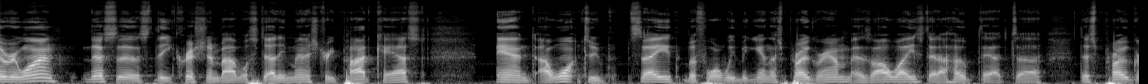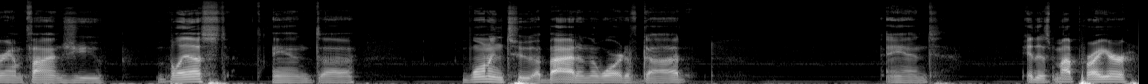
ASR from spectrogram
everyone. This is the Christian Bible Study Ministry podcast. And I want to say before we begin this program, as always, that I hope that uh, this program finds you blessed and uh, wanting to abide in the Word of God. And it is my prayer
